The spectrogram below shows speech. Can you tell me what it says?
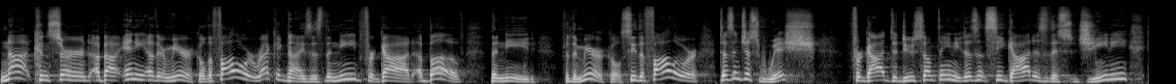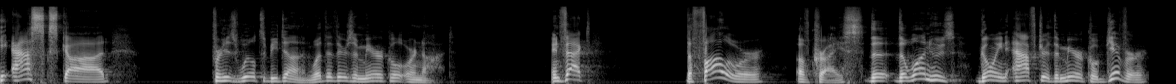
not concerned about any other miracle. The follower recognizes the need for God above the need for the miracle. See, the follower doesn't just wish for God to do something, he doesn't see God as this genie. He asks God for his will to be done, whether there's a miracle or not. In fact, the follower of Christ, the, the one who's going after the miracle giver,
